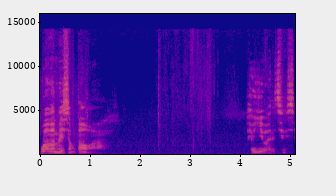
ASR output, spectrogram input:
万万没想到啊，有意外的惊喜。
